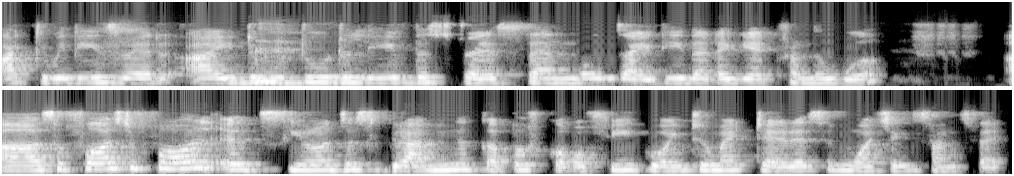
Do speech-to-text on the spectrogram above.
activities where i do to relieve the stress and anxiety that i get from the work uh, so first of all, it's you know just grabbing a cup of coffee, going to my terrace and watching sunset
